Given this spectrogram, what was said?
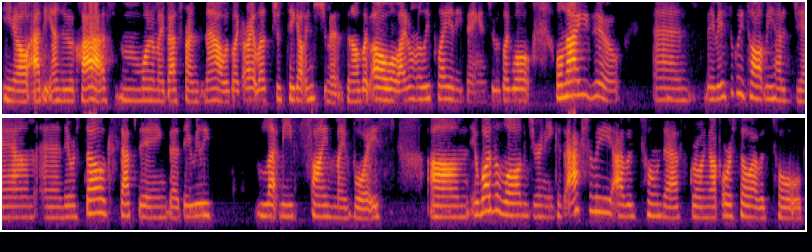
you know, at the end of the class, one of my best friends now was like, all right, let's just take out instruments. And I was like, oh, well, I don't really play anything. And she was like, well, well, now you do and they basically taught me how to jam and they were so accepting that they really let me find my voice um, it was a long journey because actually I was tone deaf growing up, or so I was told.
